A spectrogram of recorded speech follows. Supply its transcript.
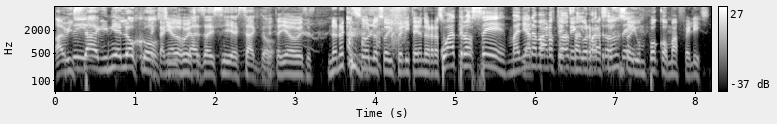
Avisá, Sí. guiñé el ojo. Dos veces. ahí, Sí, exacto. Dos veces. No, no es que solo soy feliz teniendo razón. 4C. pero- Mañana vamos todas tengo al 4C. razón, soy un poco más feliz.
